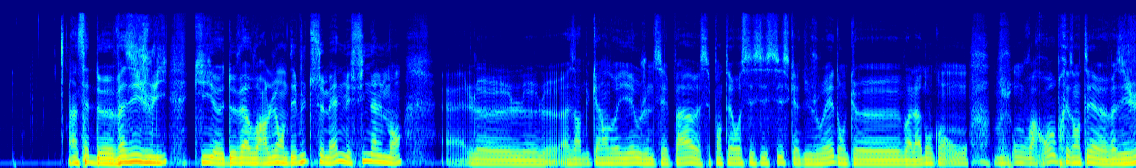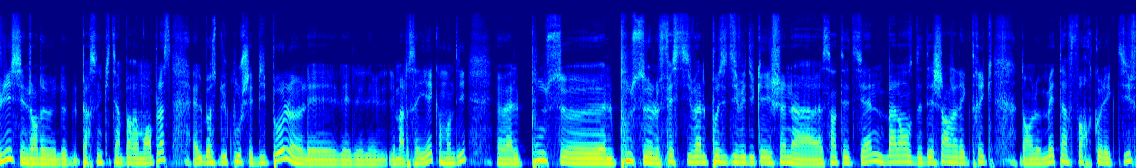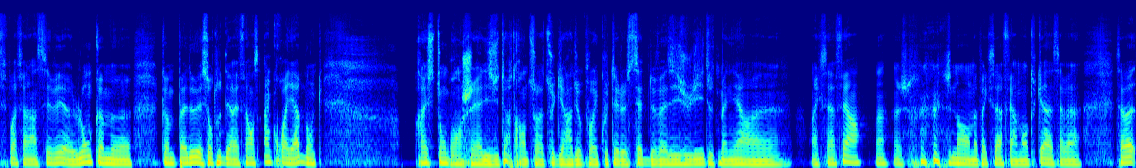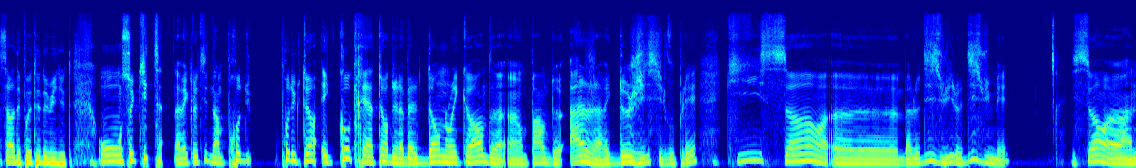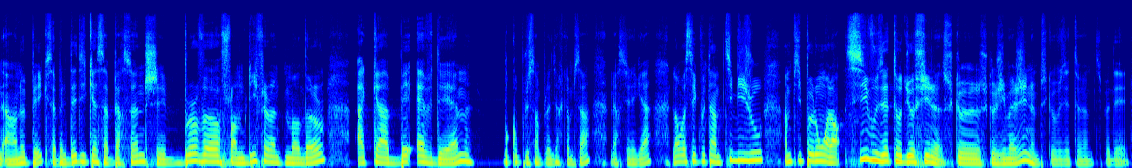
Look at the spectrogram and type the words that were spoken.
un set de Vas-y Julie qui euh, devait avoir lieu en début de semaine, mais finalement, le, le- hasard du calendrier ou je ne sais pas, euh, c'est Pantero 666 qui a dû jouer. Donc euh, voilà, donc on, va représenter euh, Vas-y Julie, c'est une genre de, personne qui tient pas vraiment en place. Elle bosse du coup chez Bipole, les, les, les, Marseillais comme on dit. Euh, elle pousse, euh, elle pousse le festival Positive Education à Saint-Étienne, balance des décharges électriques dans le métaphore collectif. Bref, elle a un CV euh, long comme euh, comme pas deux et surtout des références incroyables. Donc restons branchés à 18h30 sur la Tsugi Radio pour écouter le set de Vas-y Julie. De toute manière, euh, on a que ça à faire. hein. Hein non, on n'a pas que ça à faire, mais en tout cas, ça va, ça dépoter deux minutes. On se quitte avec le titre d'un produ- producteur et co-créateur du label Down Record. Euh, on parle de Age avec deux J, s'il vous plaît, qui sort euh, bah, le 18, le 18 mai. Il sort un, un EP qui s'appelle Dédicace à personne chez Brother from Different Mother, aka BFDM. Beaucoup plus simple à dire comme ça. Merci les gars. Là, on va s'écouter un petit bijou, un petit peu long. Alors, si vous êtes audiophile, ce que, ce que j'imagine, puisque vous êtes un petit peu des,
